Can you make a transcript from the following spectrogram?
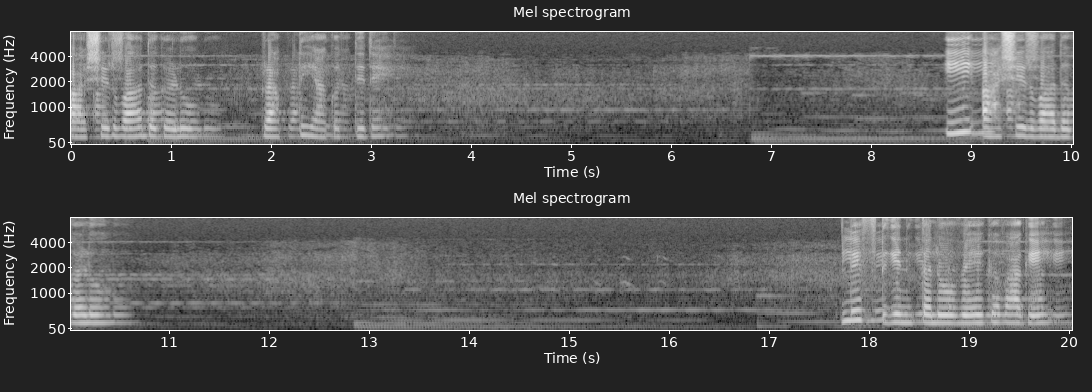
ಆಶೀರ್ವಾದಗಳು ಪ್ರಾಪ್ತಿಯಾಗುತ್ತಿದೆ. ಈ ಆಶೀರ್ವಾದಗಳು ಲಿಫ್ಟ್ಗಿಂತಲೂ ವೇಗವಾಗಿ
